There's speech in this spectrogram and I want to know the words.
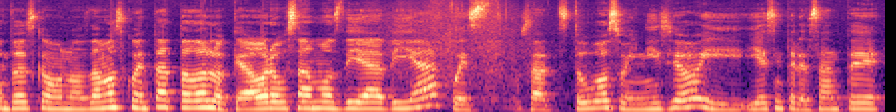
Entonces, como nos damos cuenta, todo lo que ahora usamos día a día, pues, tuvo su inicio y, y, es interesante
